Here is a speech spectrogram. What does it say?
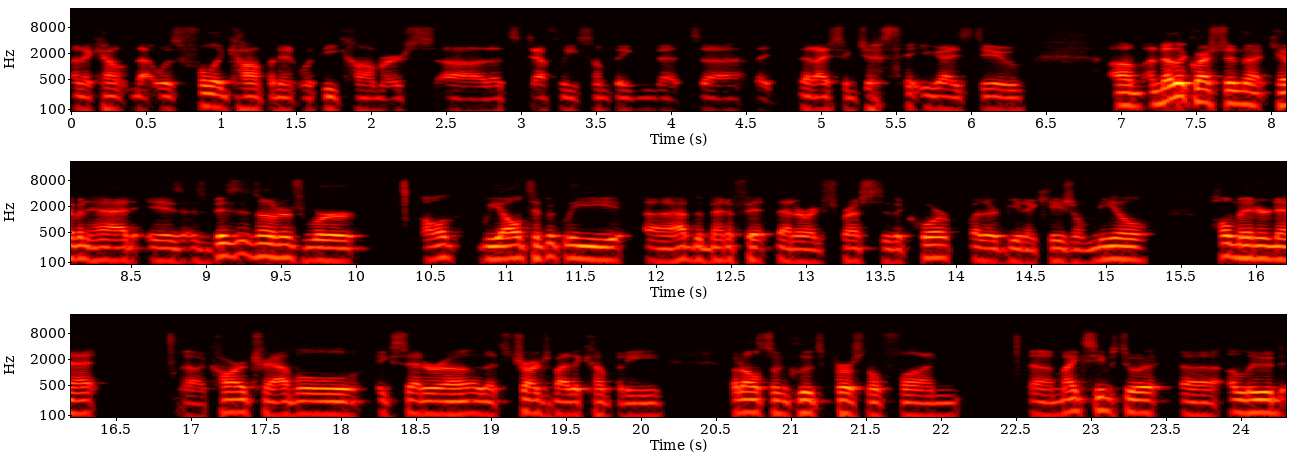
an account that was fully competent with e-commerce. Uh, that's definitely something that, uh, that that I suggest that you guys do. Um, another question that Kevin had is: as business owners, we're all we all typically have the benefit that are expressed through the corp, whether it be an occasional meal, home internet, car travel, etc. That's charged by the company but also includes personal fun. Uh, Mike seems to uh, allude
